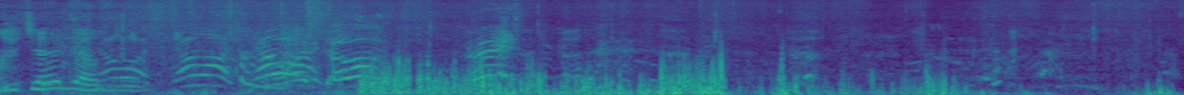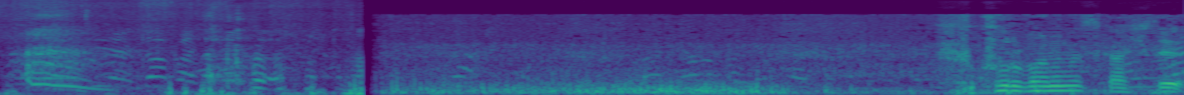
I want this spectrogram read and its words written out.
Kaçacağız. Kurbanımız kaçtı.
